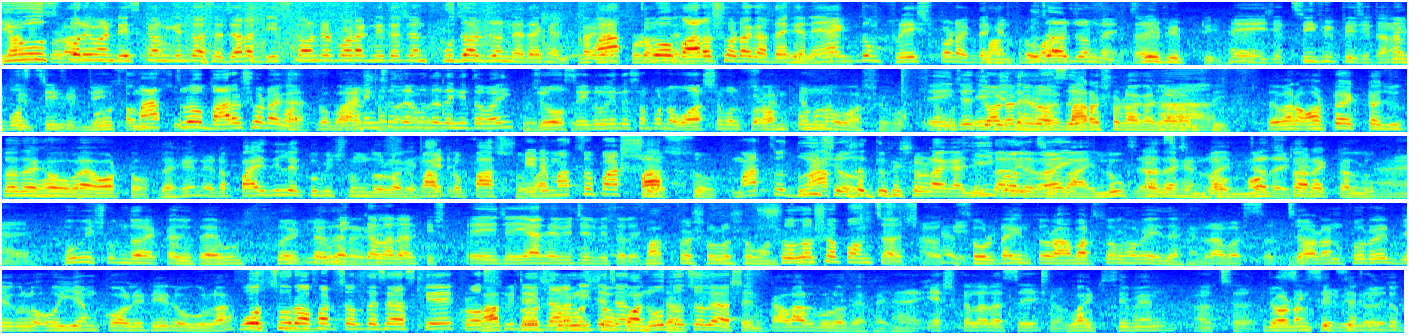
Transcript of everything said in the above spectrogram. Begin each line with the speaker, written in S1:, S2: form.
S1: Huge পরিমাণ discount কিন্তু আছে। যারা ডিসকাউন্টের প্রোডাক্ট নিতে চান পূজার জন্য দেখেন মাত্র
S2: product দেখেন।
S1: বারোশো টাকা দেখেন একদম ফ্রেশ প্রোডাক্ট দেখেন পূজার জন্য।
S2: থ্রি ফিফটি
S1: এই যে থ্রি ফিফটি যেটা না বোস থ্রি
S2: 350
S1: মাত্র বারোশো টাকা। রানিং শুজের মধ্যে দেখি তো ভাই জোস এগুলো কিন্তু সম্পূর্ণ ওয়াশেবল প্রোডাক্ট
S2: সম্পূর্ণ ওয়াশেবল
S1: এই যে জর্ডানের আছে।
S2: বারোশো টাকা জর্ডান
S1: হ্যাঁ।
S2: থ্রি এবার অটো একটা জুতা দেখাবো ভাই অটো দেখেন এটা পাই দিলে খুবই সুন্দর লাগে। মাত্র পাঁচশো
S1: এটা মাত্র পাঁচশো।
S2: পাঁচশো।
S1: মাত্র দুইশো।
S2: দুইশো টাকা জুতা
S1: ভাই?
S2: লুকটা দেখেন ভাই মনস্টার একটা লুক
S1: হ্যাঁ।
S2: খুবই সুন্দর একটা জুতা এবং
